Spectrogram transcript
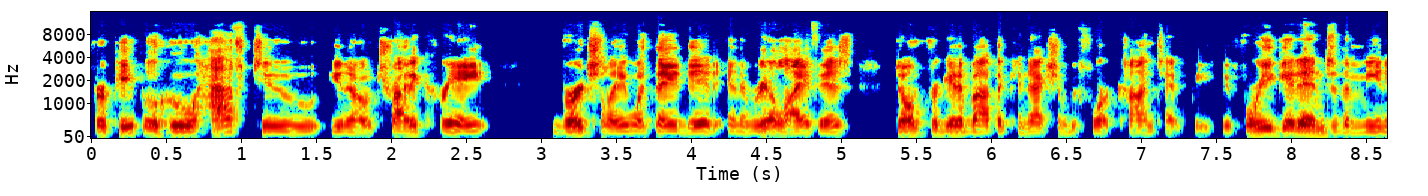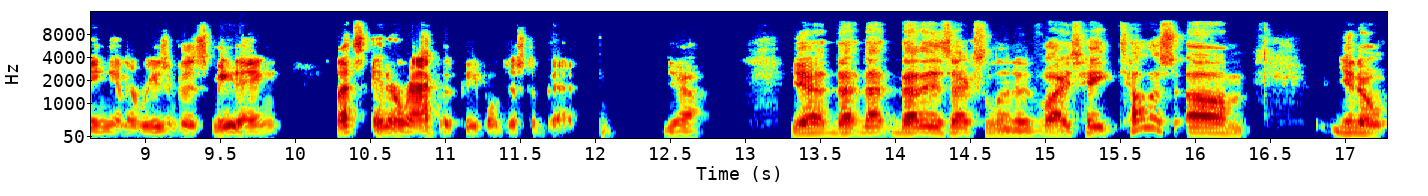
for people who have to, you know, try to create virtually what they did in the real life is don't forget about the connection before content piece. Before you get into the meaning and the reason for this meeting, let's interact with people just a bit. Yeah. Yeah. That that that is excellent advice. Hey, tell us. Um, you know,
